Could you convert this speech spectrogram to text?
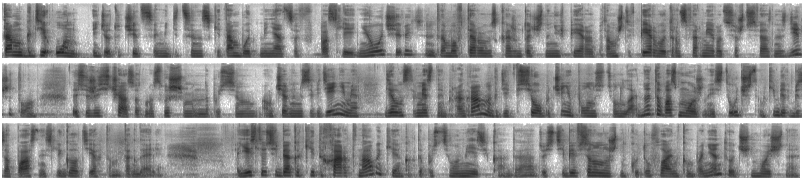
там, где он идет учиться медицинский, там будет меняться в последнюю очередь, или там во вторую, скажем, точно не в первую, потому что в первую трансформирует все, что связано с digital ом. То есть уже сейчас вот мы с высшими, допустим, учебными заведениями делаем совместные программы, где все обучение полностью онлайн. Но это возможно, если ты учишься там, кибербезопасность, legaltech там, и так далее. Если у тебя какие-то hard-навыки, как, допустим, у медика, да, то есть тебе все равно нужен какой-то офлайн компонент очень мощный,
